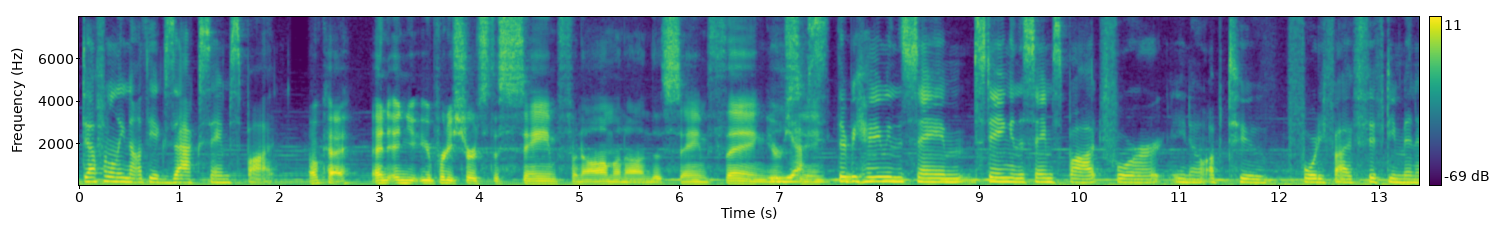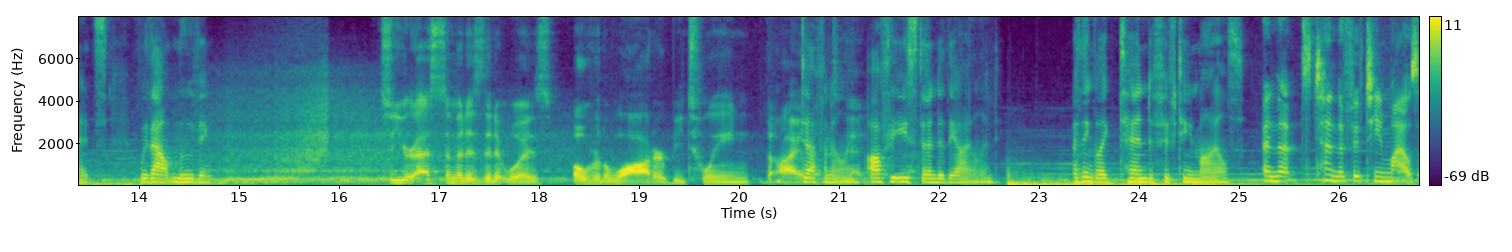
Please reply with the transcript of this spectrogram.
Definitely not the exact same spot. Okay. And and you- you're pretty sure it's the same phenomenon, the same thing you're yes, seeing. they're behaving the same, staying in the same spot for, you know, up to 45, 50 minutes without moving. So your estimate is that it was over the water between the island. Definitely, off the east end of the island. I think like 10 to 15 miles And that's 10 to 15 miles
